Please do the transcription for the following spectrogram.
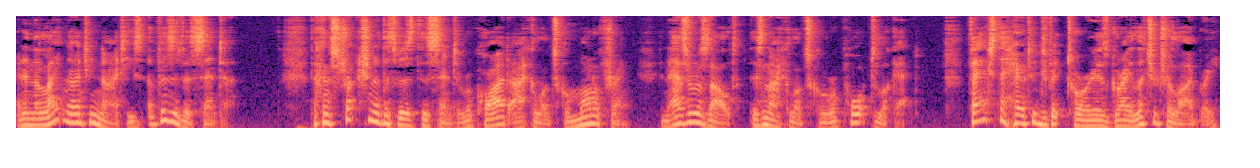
And in the late 1990s, a visitors centre. The construction of this visitors centre required archaeological monitoring, and as a result, there's an archaeological report to look at. Thanks to Heritage Victoria's Grey Literature Library,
